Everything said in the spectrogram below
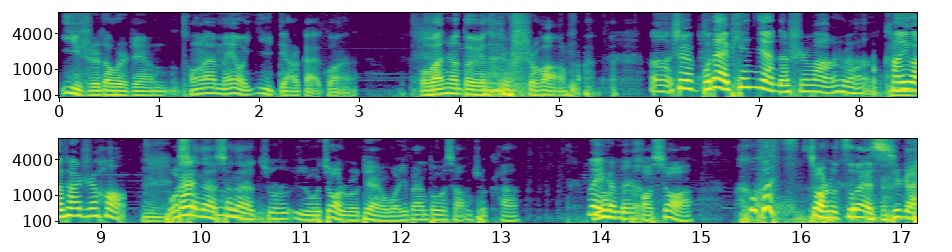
一直都是这样，从来没有一点儿改观。我完全对于他就失望了。嗯、是不带偏见的失望是吧？看完预告片儿之后，嗯不过现在现在就是有教主的电影，我一般都想去看。为什么？好笑啊！我教主自带喜感。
